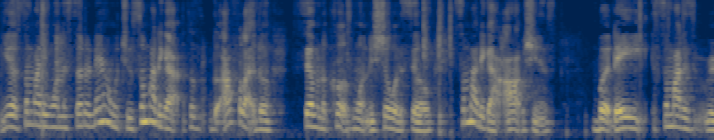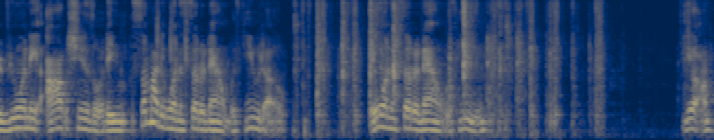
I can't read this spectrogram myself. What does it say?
Yeah, somebody want to settle down with you. Somebody got, because I feel like the Seven of Cups wanting to show itself. Somebody got options, but they, somebody's reviewing their options, or they, somebody want to settle down with you, though. They want to settle down with you. Yeah, I'm,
